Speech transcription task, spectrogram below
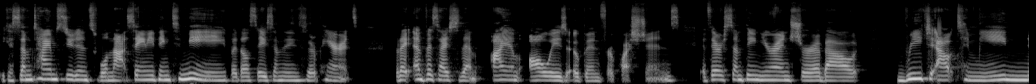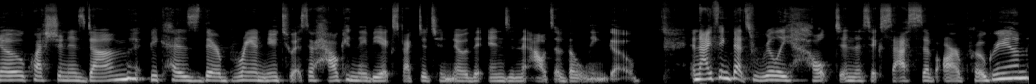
because sometimes students will not say anything to me, but they'll say something to their parents. But I emphasize to them, I am always open for questions. If there's something you're unsure about, reach out to me. No question is dumb because they're brand new to it. So, how can they be expected to know the ins and the outs of the lingo? And I think that's really helped in the success of our program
